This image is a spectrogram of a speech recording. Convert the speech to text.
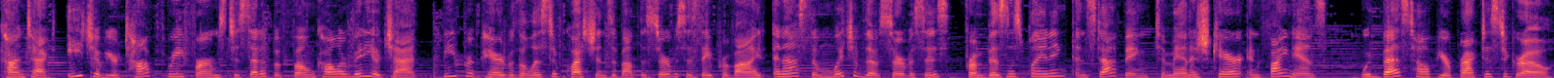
Contact each of your top three firms to set up a phone call or video chat be prepared with a list of questions about the services they provide and ask them which of those services, from business planning and staffing to managed care and finance, would best help your practice to grow.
